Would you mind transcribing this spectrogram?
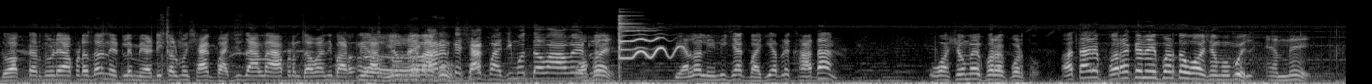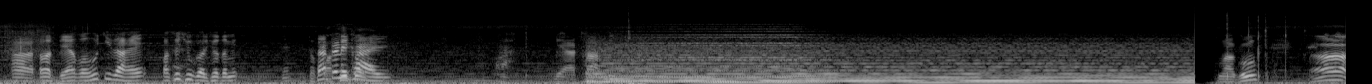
ડોક્ટર જોડે આપણે થાય ને એટલે મેડિકલમાં શાકભાજી જ આલે આપણે દવાની બાટલી આલે. એવું નહીં કારણ કે શાકભાજીમાં જ દવા આવે એટલે. પેલા લીલી શાકભાજી આપણે ખાતા ને ઓશોમાં ફરક પડતો. અત્યારે ફરક નહીં પડતો ઓશોમાં બોલ. એમ નહીં. હા તો બે બહુ ચીજા હે પછી શું કરશો તમે? ચટણી ખાય. બેઠા વાગુ હા.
